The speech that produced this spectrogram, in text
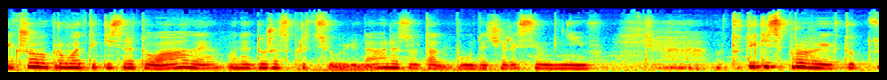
якщо ви проводите якісь ритуали, вони дуже спрацюють. Да? Результат буде через 7 днів. Тут якийсь прорив, тут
